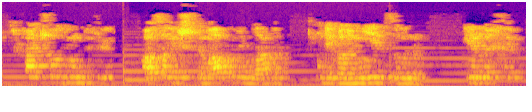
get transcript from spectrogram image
Es ist keine Entschuldigung dafür. Hassan ist der Mann in meinem Leben. Und ich habe noch nie so einen ehrlichen,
